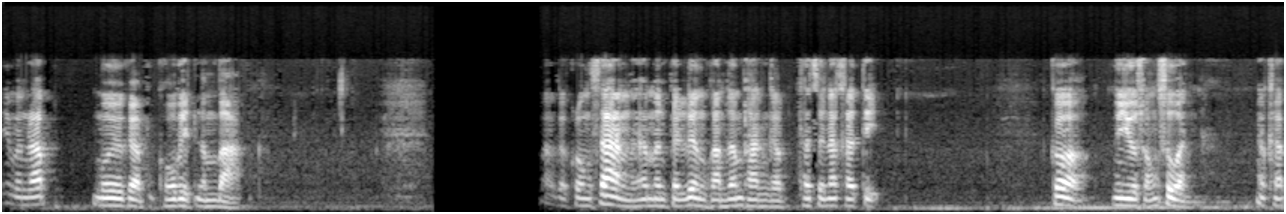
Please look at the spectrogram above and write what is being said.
นี่มันรับมือกับโควิดลำบากมากกับโครงสร้างนะฮะมันเป็นเรื่องความสัมพันธ์กับทัศนคติ ก็มีอยู่สองส่วนนะครับ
